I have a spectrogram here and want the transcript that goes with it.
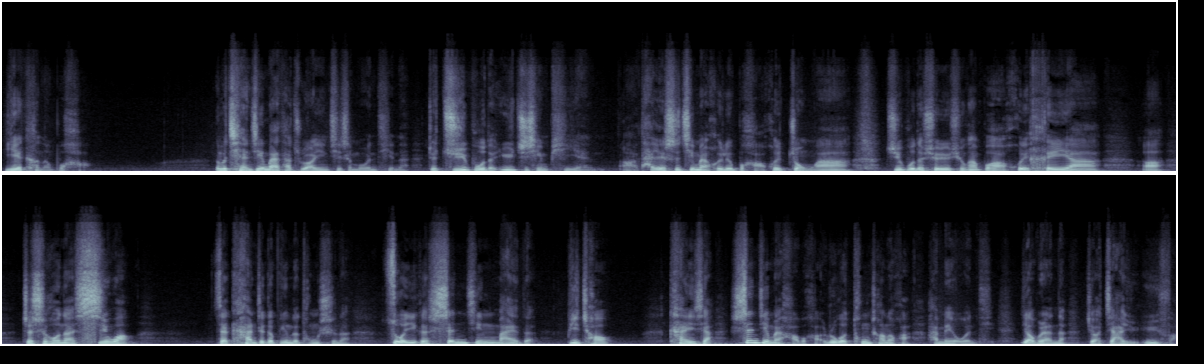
也可能不好。那么浅静脉它主要引起什么问题呢？就局部的淤滞性皮炎啊，它也是静脉回流不好会肿啊，局部的血液循环不好会黑呀啊。这时候呢，希望在看这个病的同时呢。做一个深静脉的 B 超，看一下深静脉好不好。如果通畅的话，还没有问题；要不然呢，就要加以预防。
